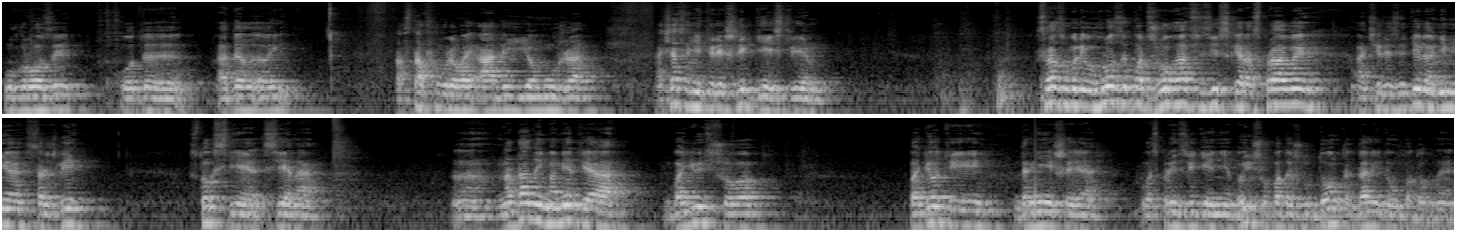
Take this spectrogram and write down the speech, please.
угрозы от э, Адел- ой, Астафуровой Ады, ее мужа, а сейчас они перешли к действиям. Сразу были угрозы поджога, физической расправы, а через неделю они мне сожгли сток се- сена. Э, На данный момент я боюсь, что пойдет и дальнейшее воспроизведение, боюсь, что подожгут дом и так далее и тому подобное.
